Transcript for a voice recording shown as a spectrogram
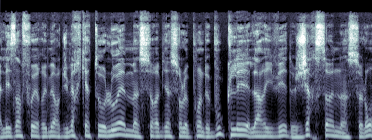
Les infos et rumeurs du mercato, l'OM serait bien sur le point de boucler l'arrivée de Gerson. Selon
